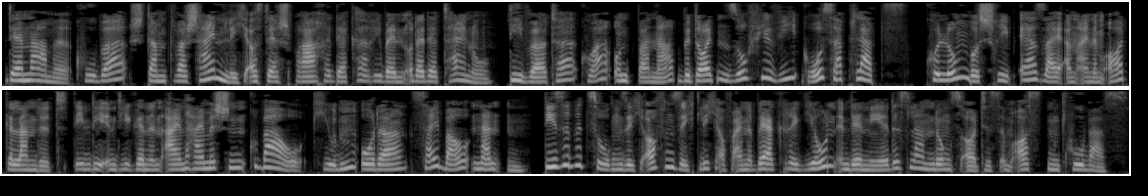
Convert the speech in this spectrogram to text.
Der Name Kuba stammt wahrscheinlich aus der Sprache der Kariben oder der Taino. Die Wörter Qua und Bana bedeuten so viel wie großer Platz. Kolumbus schrieb, er sei an einem Ort gelandet, den die indigenen Einheimischen Cubao, Cuban oder Saibao nannten. Diese bezogen sich offensichtlich auf eine Bergregion in der Nähe des Landungsortes im Osten Kubas.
